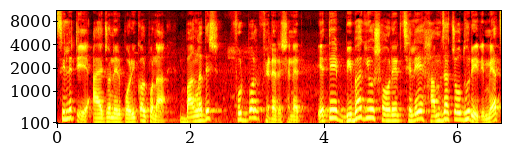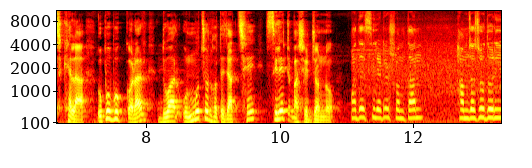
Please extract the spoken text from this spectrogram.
সিলেটে আয়োজনের পরিকল্পনা বাংলাদেশ ফুটবল ফেডারেশনের। এতে বিভাগীয় শহরের ছেলে হামজা চৌধুরীর ম্যাচ খেলা উপভোগ করার দুয়ার উন্মোচন হতে যাচ্ছে সিলেটবাসীর জন্য। আমাদের সিলেটের সন্তান হামজা চৌধুরী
